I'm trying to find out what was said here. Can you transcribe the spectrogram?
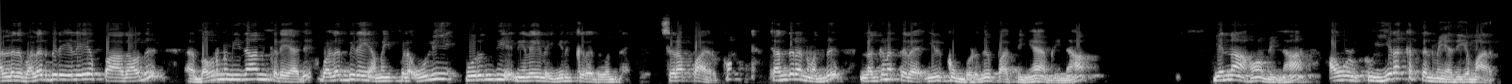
அல்லது வளர்பிறையிலேயே அதாவது பௌர்ணமி தான் கிடையாது. வளர்பிறை அமைப்புல ஒளி பொருந்திய நிலையில இருக்கிறது வந்து சிறப்பா இருக்கும். சந்திரன் வந்து லக்னத்துல இருக்கும் பொழுது பாத்தீங்க அப்படின்னா என்ன ஆகும் அப்படின்னா அவங்களுக்கு இறக்கத்தன்மை அதிகமா இருக்கும்.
